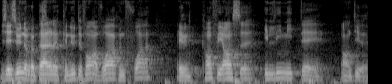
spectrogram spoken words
Jésus nous rappelle que nous devons avoir une foi et une confiance illimitée en Dieu.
